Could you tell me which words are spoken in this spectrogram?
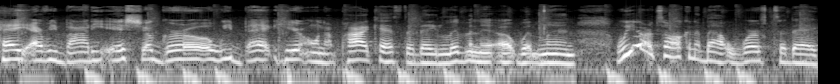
Hey everybody, it's your girl. We back here on a podcast today, living it up with Lynn. We are talking about worth today,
